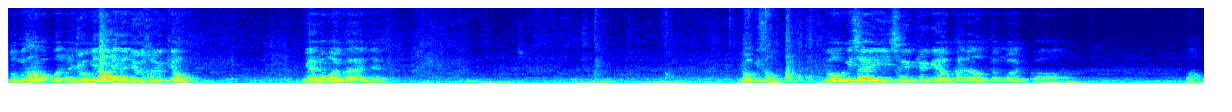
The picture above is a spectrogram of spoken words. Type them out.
동사로 바꿔주면 여기 나와 있는 요 소유격 얘는 뭘까요 이제? 여기서 여기서의 이 소유격의 역할은 어떤 걸까? 어,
